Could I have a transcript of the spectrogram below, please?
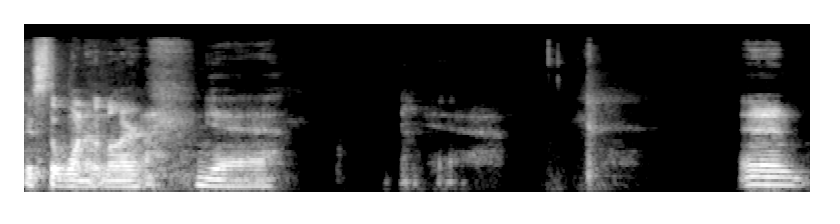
It's the one outlier. Yeah. Yeah. And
